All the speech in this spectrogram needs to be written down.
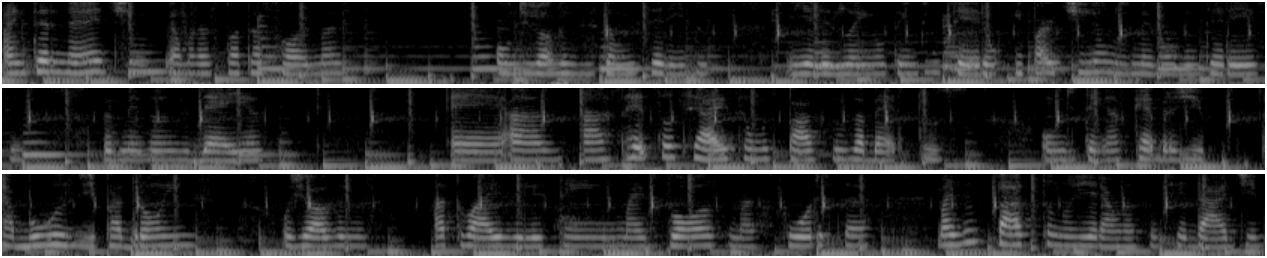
A internet é uma das plataformas onde jovens estão inseridos e eles leem o tempo inteiro e partilham dos mesmos interesses, das mesmas ideias. É, as, as redes sociais são espaços abertos onde tem as quebras de tabus, de padrões. Os jovens atuais eles têm mais voz, mais força, mais impacto no geral na sociedade.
